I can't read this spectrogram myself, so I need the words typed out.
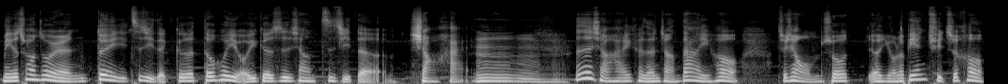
每个创作人对自己的歌都会有一个是像自己的小孩，嗯，那这小孩可能长大以后，就像我们说，呃，有了编曲之后。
